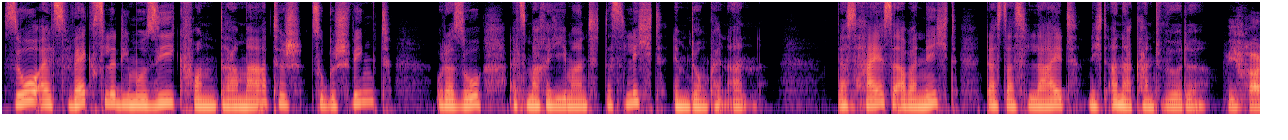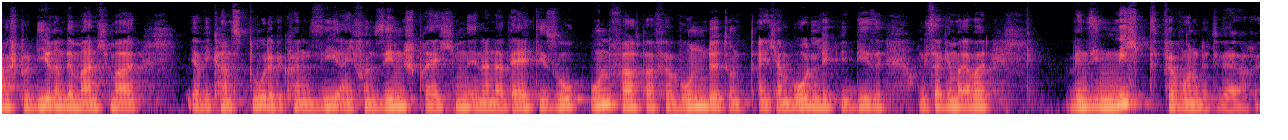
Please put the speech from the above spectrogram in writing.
so als wechsle die Musik von dramatisch zu beschwingt oder so, als mache jemand das Licht im Dunkeln an. Das heiße aber nicht, dass das Leid nicht anerkannt würde. Wie fragen Studierende manchmal, ja, wie kannst du oder wie können Sie eigentlich von Sinn sprechen in einer Welt, die so unfassbar verwundet und eigentlich am Boden liegt wie diese? Und ich sage immer, aber wenn sie nicht verwundet wäre,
